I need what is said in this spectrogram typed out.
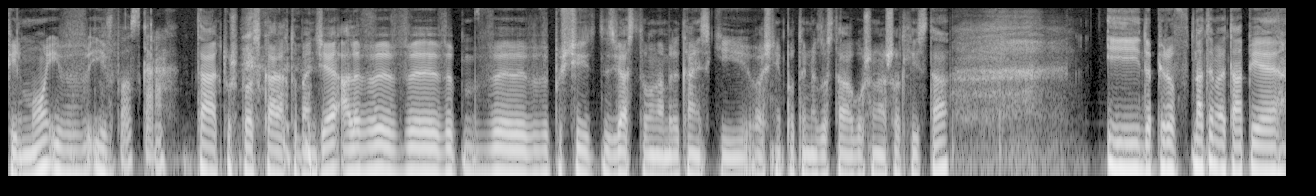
filmu. I, w, i w, po Oscarach. Tak, tuż po Oscarach to będzie, ale wy, wy, wy, wy, wypuścili zwiastun amerykański właśnie po tym, jak została ogłoszona shortlista. I dopiero na tym etapie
